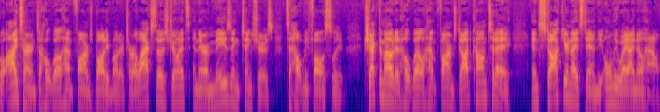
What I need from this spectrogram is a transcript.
Well, I turn to Hopewell Hemp Farms body butter to relax those joints and their amazing tinctures to help me fall asleep. Check them out at hopewellhempfarms.com today and stock your nightstand the only way I know how.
